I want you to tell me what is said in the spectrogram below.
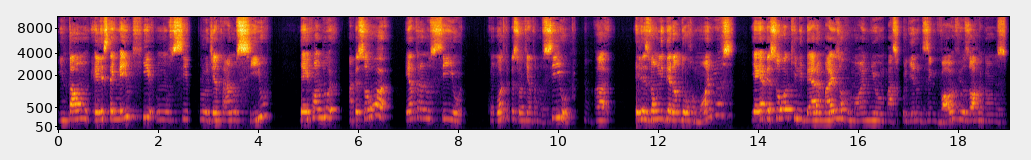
Então eles têm meio que um ciclo de entrar no cio. E aí, quando a pessoa entra no cio com outra pessoa que entra no cio, uh, eles vão liberando hormônios. E aí, a pessoa que libera mais hormônio masculino desenvolve os órgãos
